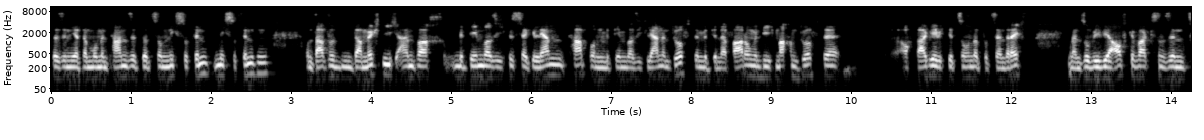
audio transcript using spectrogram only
das in ihrer momentanen Situation nicht so finden, nicht so finden. Und dafür, da möchte ich einfach mit dem, was ich bisher gelernt habe und mit dem, was ich lernen durfte, mit den Erfahrungen, die ich machen durfte, auch da gebe ich dir zu 100 Prozent recht. Ich meine, so wie wir aufgewachsen sind,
